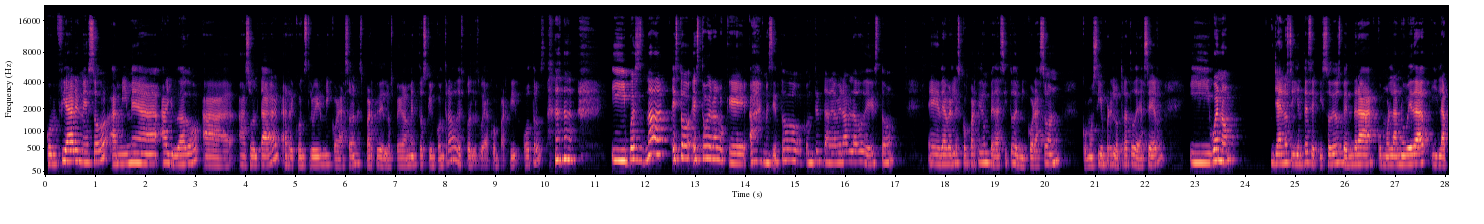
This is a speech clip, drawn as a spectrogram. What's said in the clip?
Confiar en eso a mí me ha ayudado a, a soltar, a reconstruir mi corazón. Es parte de los pegamentos que he encontrado. Después les voy a compartir otros. y pues nada, esto, esto era lo que ay, me siento contenta de haber hablado de esto, eh, de haberles compartido un pedacito de mi corazón como siempre lo trato de hacer. Y bueno, ya en los siguientes episodios vendrá como la novedad y la,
